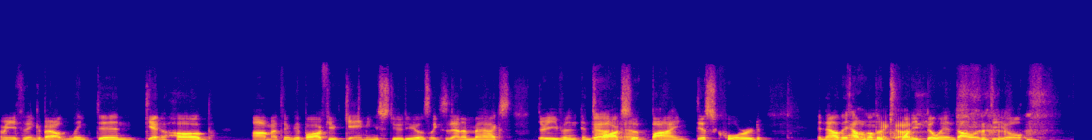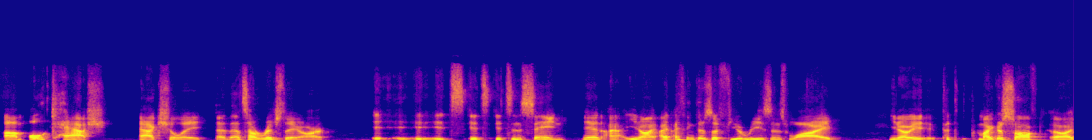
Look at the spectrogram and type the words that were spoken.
I mean, you think about LinkedIn, GitHub. Um, I think they bought a few gaming studios like ZeniMax. They're even in yeah, talks yeah. of buying Discord, and now they have oh another twenty billion dollar deal, um, all cash. Actually, that, that's how rich they are. It, it, it's it's it's insane, and I you know I, I think there's a few reasons why you know, it, Microsoft uh,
